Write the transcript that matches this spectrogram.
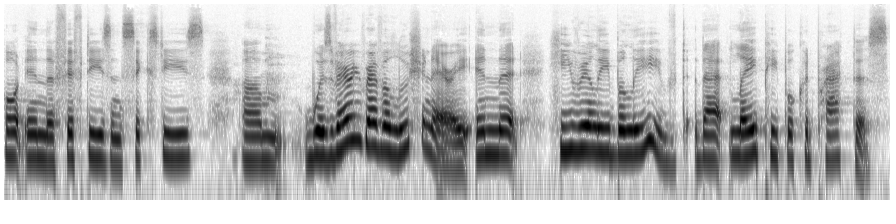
taught in the 50s and 60s um, was very revolutionary in that he really believed that lay people could practice.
